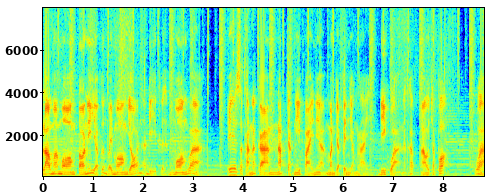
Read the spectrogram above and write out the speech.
เรามามองตอนนี้อย่าเพิ่งไปมองย้อนอดีตเลยมองว่า เอสถานการณ์นับจากนี้ไปเนี่ยมันจะเป็นอย่างไรดีกว่านะครับ เอาเฉพาะว่า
